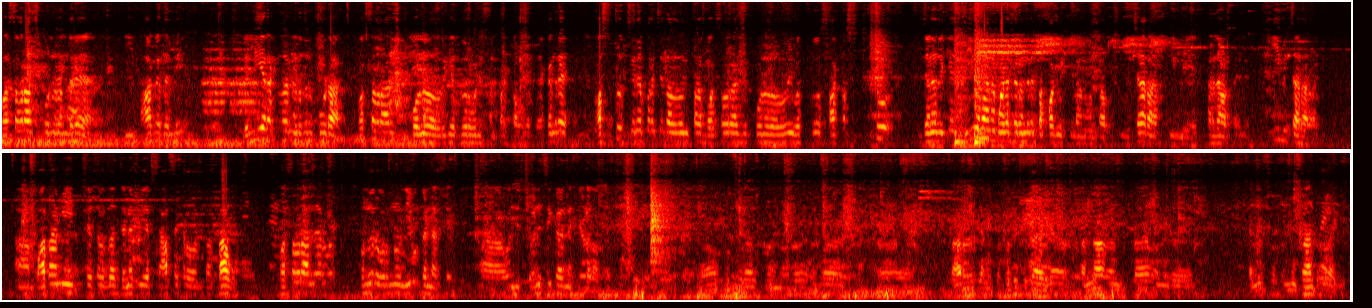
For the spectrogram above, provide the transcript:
Basavaraj Kolur ಅಂದರೆ ಈ ಭಾಗದಲ್ಲಿ ಎಲ್ಲಿಯೇ ರಕ್ತ ನಡೆದರೂ ಕೂಡ ಬಸವರಾಜ್ ಕೋಣರ್ ಅವರಿಗೆ ದೂರವಾಣಿ ಸಂಪರ್ಕವಾಗುತ್ತೆ ಯಾಕಂದರೆ ಅಷ್ಟು ಚಿರಪರಿಚಿತವಾದಂಥ ಬಸವರಾಜ ಕೋಣರ್ ಅವರು ಇವತ್ತು ಸಾಕಷ್ಟು ಜನರಿಗೆ ಜೀವದಾನ ಮಾಡಿದ್ದಾರೆ ಅಂದರೆ ತಪ್ಪಾಗಲಿಕ್ಕಿಲ್ಲ ಅನ್ನುವಂಥ ವಿಚಾರ ಇಲ್ಲಿ ಹರಿದಾಡ್ತಾ ಇದೆ. ಈ ವಿಚಾರವಾಗಿ ಆ, ಬಾದಾಮಿ ಕ್ಷೇತ್ರದ ಜನಪ್ರಿಯ ಶಾಸಕರುವಂಥ ತಾವು ಬಸವರಾಜ ಅವರನ್ನು ನೀವು ಕಂಡಂತೆ. ಒಂದಿಷ್ಟು ಅನಿಸಿಕೆಗಳನ್ನು ಹೇಳೋದಾದ್ರೆ. ಬಸವರಾಜ್ ಆ, ಸಾರ್ವಜನಿಕ ಬದುಕಿದಾಗ ತನ್ನಾದಂಥ ಒಂದು ಕೆಲಸದ ಮುಖಾಂತರವಾಗಿ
